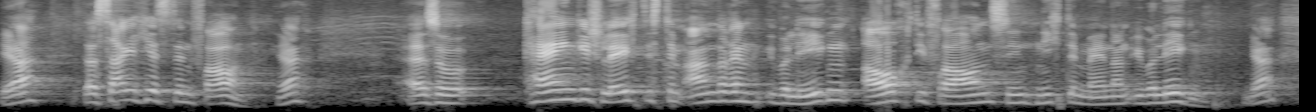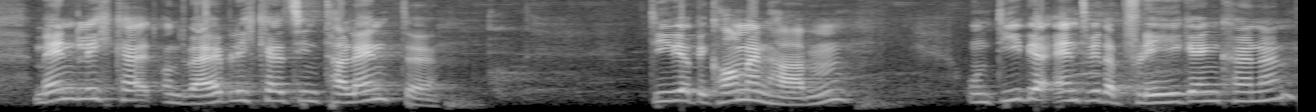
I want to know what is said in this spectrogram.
Ja, das sage ich jetzt den Frauen. Ja? Also kein Geschlecht ist dem anderen überlegen, auch die Frauen sind nicht den Männern überlegen. Ja? Männlichkeit und Weiblichkeit sind Talente, die wir bekommen haben und die wir entweder pflegen können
